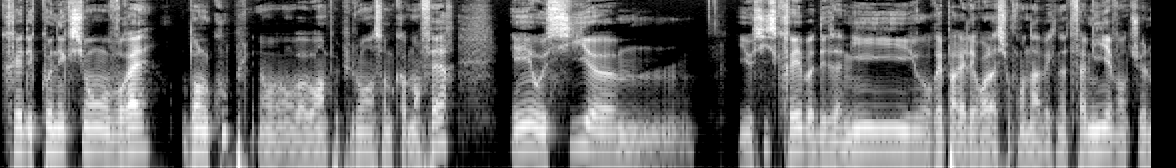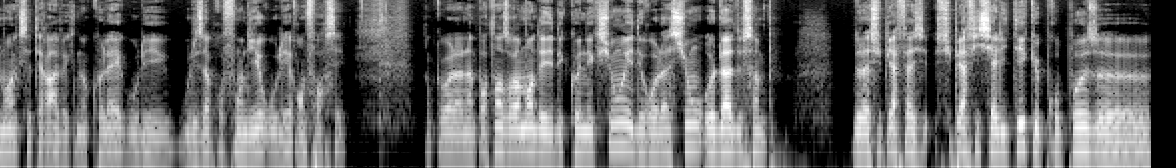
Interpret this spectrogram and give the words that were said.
créer des connexions vraies dans le couple, on, va voir un peu plus loin ensemble comment faire, et aussi, euh, et aussi se créer bah, des amis, réparer les relations qu'on a avec notre famille éventuellement, etc., avec nos collègues, ou les, ou les approfondir ou les renforcer. Donc voilà, l'importance vraiment des, connexions et des relations au-delà de, de la superficialité que propose, euh,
